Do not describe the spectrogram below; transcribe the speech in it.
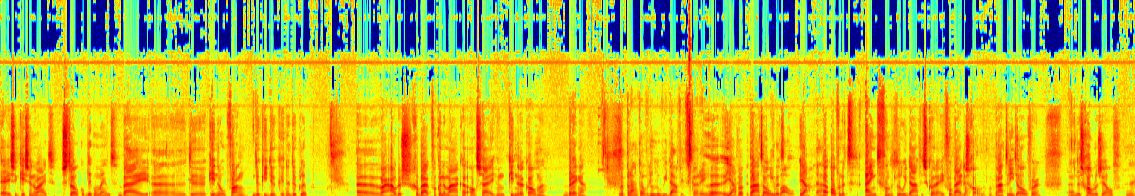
er is een kiss and ride strook op dit moment bij eh, de kinderopvang Ducky Duck in de Duck Club. Eh, waar ouders gebruik van kunnen maken als zij hun kinderen komen brengen. We praten over de Louis Davids carré. Uh, ja, we praten over het, ja, uh, over het eind van het Louis Davids carré voor beide scholen. We praten niet over uh, de scholen zelf. Nee.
